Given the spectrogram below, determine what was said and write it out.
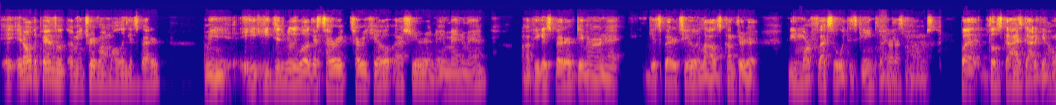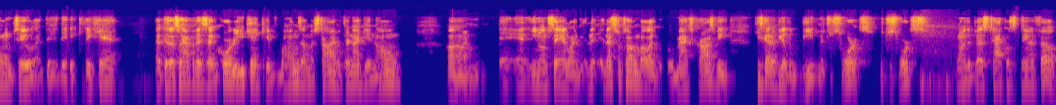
it, it all depends on. I mean, Trayvon Mullen gets better. I mean, he, he did really well against Tyreek Tyreek Hill last year in man to man. If he gets better, if David Arnette gets better too, it allows Gunther to be more flexible with his game plan sure. against Mahomes. But those guys got to get home too. Like they they, they can't because that's what happened in the second quarter. You can't give Mahomes that much time if they're not getting home. Um, and, and, you know what I'm saying? Like, and, that's what I'm talking about. Like with Maxx Crosby, he's got to be able to beat Mitchell Schwartz. Mitchell Schwartz, one of the best tackles in the NFL.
